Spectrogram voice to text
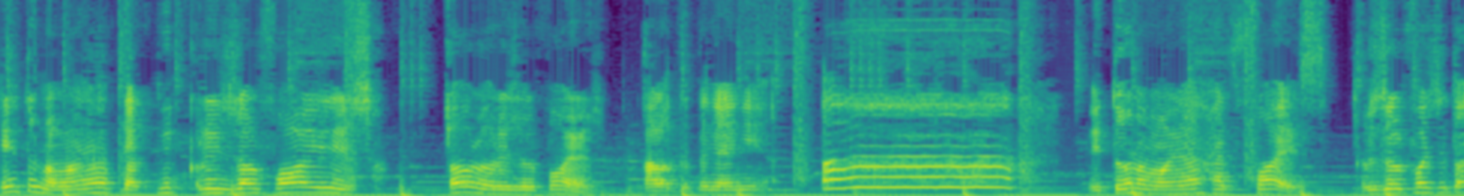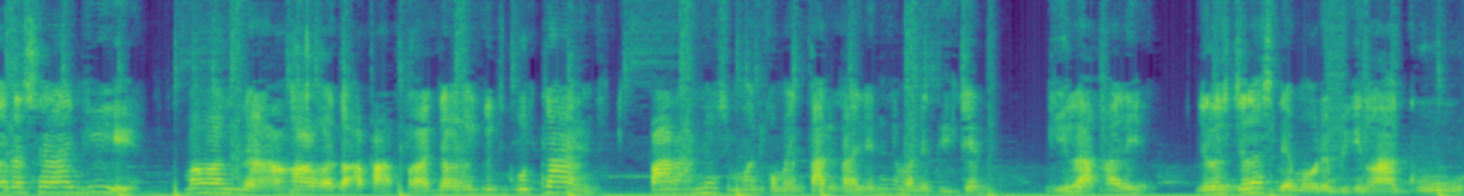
Itu namanya teknik Rizal Voice. Tau lo Rizal Voice? Kalau kita nyanyi ah, Itu namanya head voice. Rizal Voice itu atasnya lagi. Makanya kalau kata apa-apa jangan ikut-ikutan. Parahnya semua dikomentarin aja nih sama netizen. Gila kali. Jelas-jelas dia mau udah bikin lagu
